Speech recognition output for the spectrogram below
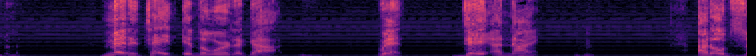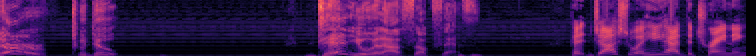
Mm-hmm. Meditate in the word of God. Mm-hmm. When? Day and night. Mm-hmm. And observe to do then you will have success. Joshua, he had the training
